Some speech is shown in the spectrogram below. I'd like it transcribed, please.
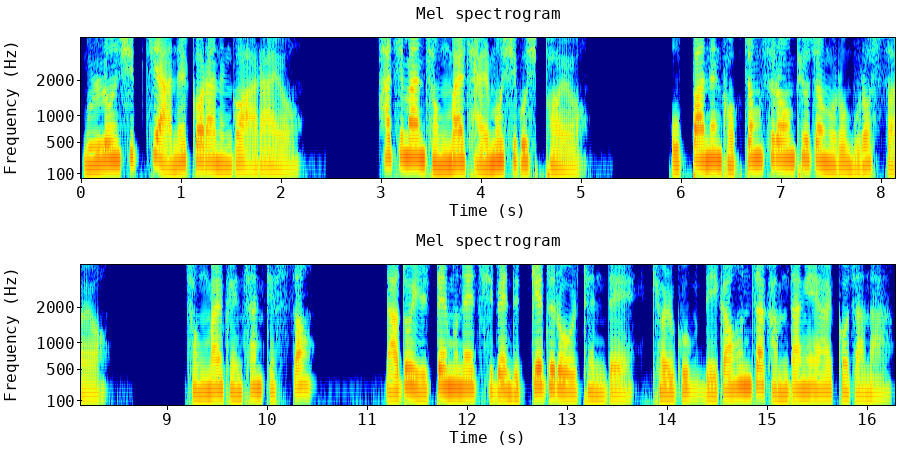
물론 쉽지 않을 거라는 거 알아요. 하지만 정말 잘 모시고 싶어요. 오빠는 걱정스러운 표정으로 물었어요. 정말 괜찮겠어? 나도 일 때문에 집에 늦게 들어올 텐데 결국 내가 혼자 감당해야 할 거잖아.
